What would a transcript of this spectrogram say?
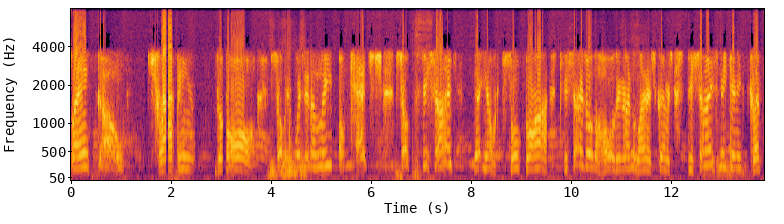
Franco trapping the ball. So it was an illegal catch. So besides that, you know, full ball, besides all the holding on the line of scrimmage, besides me getting clipped,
